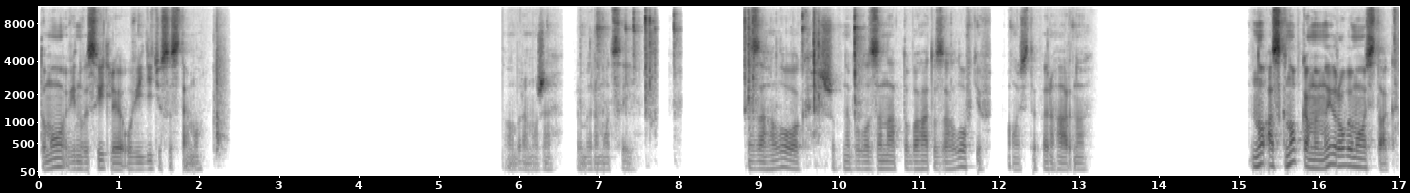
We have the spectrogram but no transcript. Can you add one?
тому він висвітлює увійдіть у систему. Добре, може приберемо цей заголовок, щоб не було занадто багато заголовків. Ось тепер гарно. Ну, а з кнопками ми робимо ось так.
